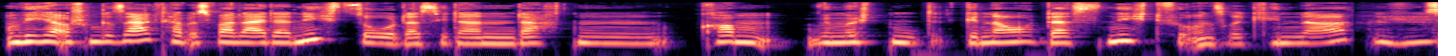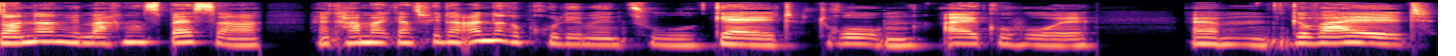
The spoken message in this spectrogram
und wie ich auch schon gesagt habe, es war leider nicht so, dass sie dann dachten, komm, wir möchten genau das nicht für unsere Kinder, mhm. sondern wir machen es besser. Dann kamen halt ganz viele andere Probleme hinzu. Geld, Drogen, Alkohol, ähm, Gewalt.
